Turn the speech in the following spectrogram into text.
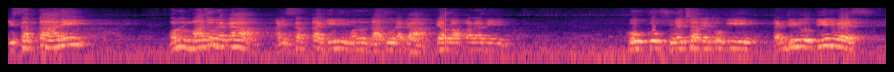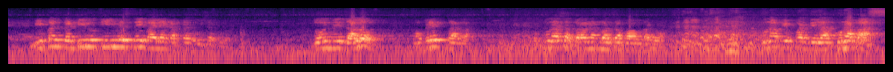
की सत्ता आली म्हणून माजू नका आणि सत्ता गेली म्हणून लाजू नका. त्यावर आपण मी खूप खूप शुभेच्छा देतो की कंटिन्यू तीन वेळेस मी पण कंटिन्यू तीन वेळेस नाही पाहिल्या टप्प्यात होऊ शकलो. दोन वेळेस झालो मग ब्रेक मारला. पुन्हा सतरा नंबरचा फॉर्म भरला पुन्हा पेपर दिला पुन्हा पास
